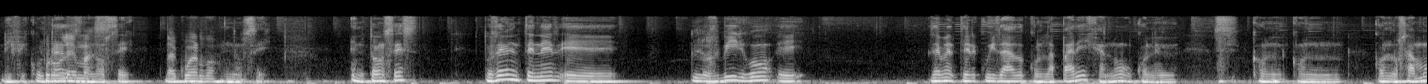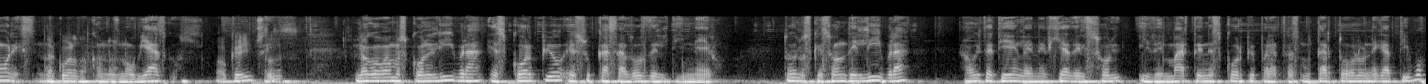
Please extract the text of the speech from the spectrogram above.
dificultades. Problemas. No sé. De acuerdo. No sé. Entonces, pues deben tener, eh, los Virgo eh, deben tener cuidado con la pareja, ¿no? Con el, con, con, con los amores, ¿no? De acuerdo. Con los noviazgos. Ok, entonces Luego vamos con Libra. Escorpio es su casa 2 del dinero. Todos los que son de Libra, ahorita tienen la energía del Sol y de Marte en Escorpio para transmutar todo lo negativo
